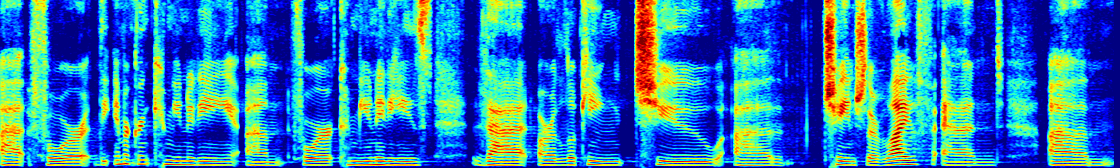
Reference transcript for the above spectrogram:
uh, for the immigrant community, um, for communities that are looking to uh, change their life and um,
